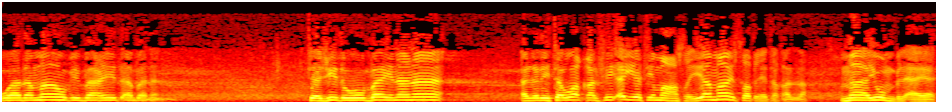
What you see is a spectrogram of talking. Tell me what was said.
وهذا ما هو ببعيد أبدا. تجده بيننا الذي توقل في أية معصية ما يستطيع يتخلى ما يوم بالآيات.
